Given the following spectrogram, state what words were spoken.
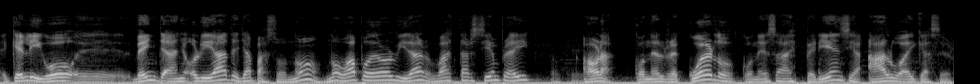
eh, que ligó eh, 20 años, olvídate, ya pasó. No, no va a poder olvidar, va a estar siempre ahí. Ahora, con el recuerdo, con esa experiencia, algo hay que hacer.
